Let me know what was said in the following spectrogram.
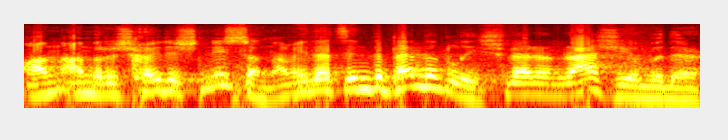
on, on Rosh Chodesh Nisan. I mean, that's independently, Shver and Rashi over there.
